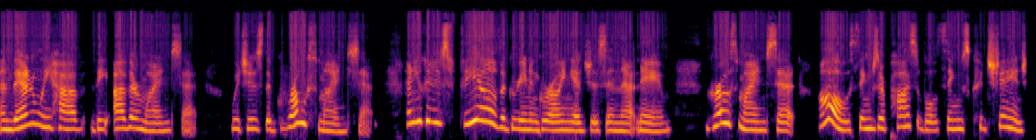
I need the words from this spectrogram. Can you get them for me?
And then we have the other mindset, which is the growth mindset. And you can just feel the green and growing edges in that name. Growth mindset. Oh, things are possible. Things could change.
